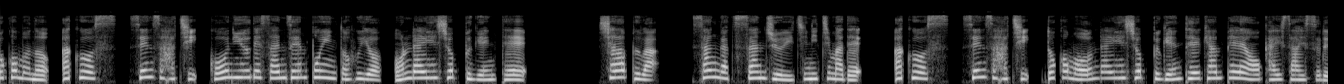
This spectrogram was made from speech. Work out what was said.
ドコモのアクオスセンス8購入で3000ポイント付与オンラインショップ限定。シャープは3月31日までアクオスセンス8ドコモオンラインショップ限定キャンペーンを開催する。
